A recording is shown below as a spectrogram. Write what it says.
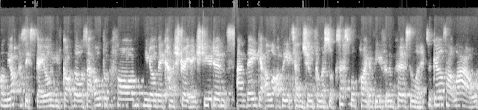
on the opposite scale you've got those that overperform you know they're kind of straight A students and they get a lot of the attention from a successful point of view for them personally. So Girls Out Loud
